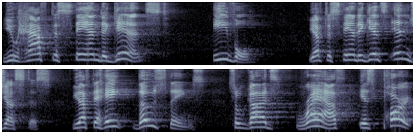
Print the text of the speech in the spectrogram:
you have to stand against evil you have to stand against injustice. You have to hate those things. So God's wrath is part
